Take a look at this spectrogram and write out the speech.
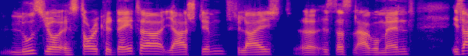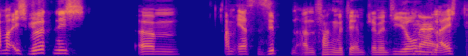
lose your historical data. Ja, stimmt, vielleicht äh, ist das ein Argument. Ich sag mal, ich würde nicht ähm, am 1.7. anfangen mit der Implementierung, Nein. vielleicht,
